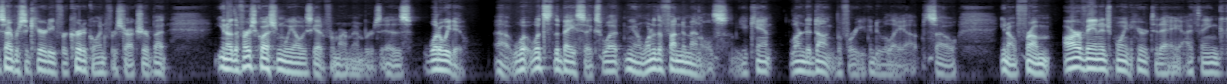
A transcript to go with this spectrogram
cybersecurity for critical infrastructure, but you know, the first question we always get from our members is, what do we do? Uh, what, what's the basics? What, you know, what are the fundamentals? You can't learn to dunk before you can do a layup. So, you know, from our vantage point here today, I think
